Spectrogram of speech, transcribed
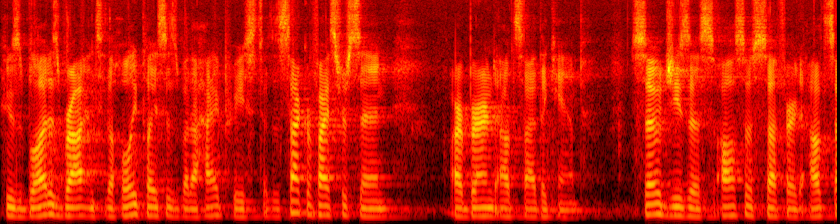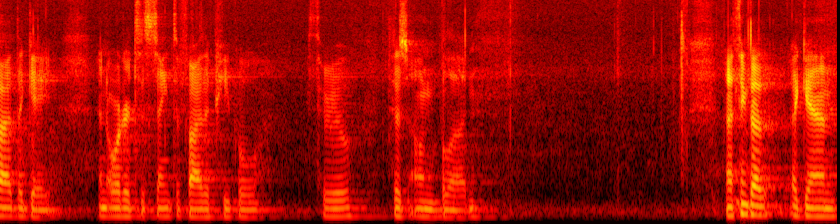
whose blood is brought into the holy places by the high priest as a sacrifice for sin are burned outside the camp. So Jesus also suffered outside the gate in order to sanctify the people through his own blood. And I think that, again,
